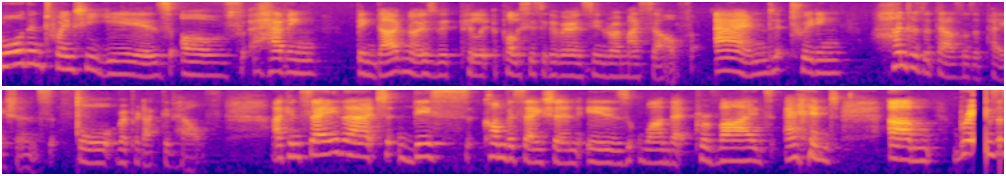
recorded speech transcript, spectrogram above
more than 20 years of having been diagnosed with polycystic ovarian syndrome myself and treating hundreds of thousands of patients for reproductive health. I can say that this conversation is one that provides and um, brings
